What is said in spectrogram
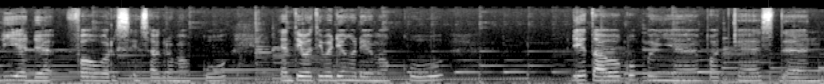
jadi ada followers Instagram aku yang tiba-tiba dia nge-DM aku. Dia tahu aku punya podcast dan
